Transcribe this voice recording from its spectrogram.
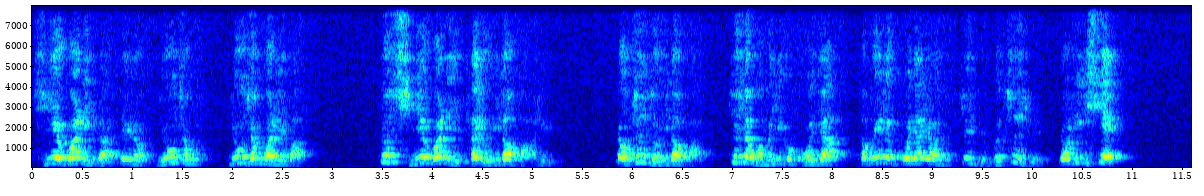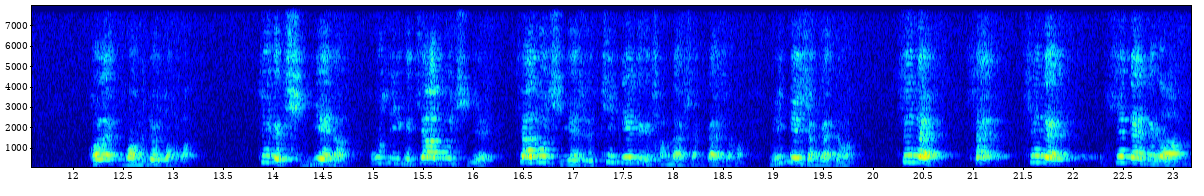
企业管理的那种流程流程管理法。就企业管理，它有一套法律，要遵守一套法。就像我们一个国家，它为了国家要就有个秩序，要立宪。后来我们就懂了，这个企业呢，不是一个家族企业，家族企业是今天这个厂长想干什么，明天想干什么。现在，在现在现在那个，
